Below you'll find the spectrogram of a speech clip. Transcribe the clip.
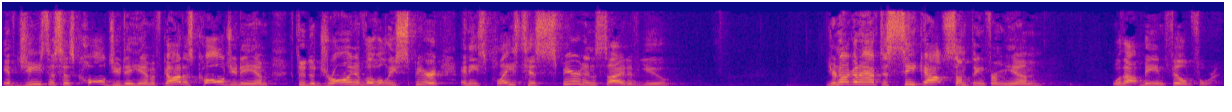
if Jesus has called you to Him, if God has called you to Him through the drawing of the Holy Spirit and He's placed His Spirit inside of you, you're not going to have to seek out something from Him without being filled for it.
